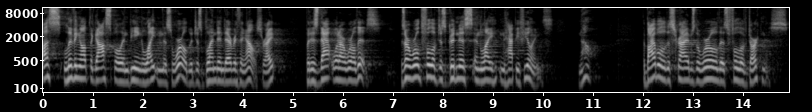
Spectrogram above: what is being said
us living out the gospel and being light in this world would just blend into everything else, right? But is that what our world is? Is our world full of just goodness and light and happy feelings? No. The Bible describes the world as full of darkness,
